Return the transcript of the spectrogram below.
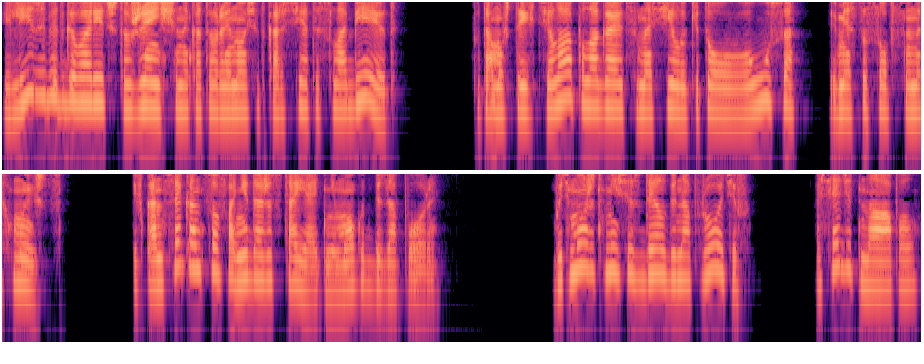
Элизабет говорит, что женщины, которые носят корсеты, слабеют, потому что их тела полагаются на силу китового уса вместо собственных мышц, и в конце концов они даже стоять не могут без опоры. Быть может, миссис Делби, напротив, осядет на пол,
